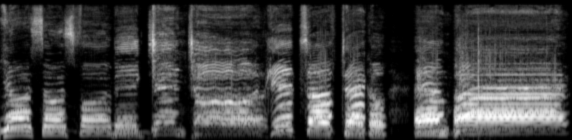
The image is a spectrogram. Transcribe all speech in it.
Your source for Big Ten talk. It's off tackle empire.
